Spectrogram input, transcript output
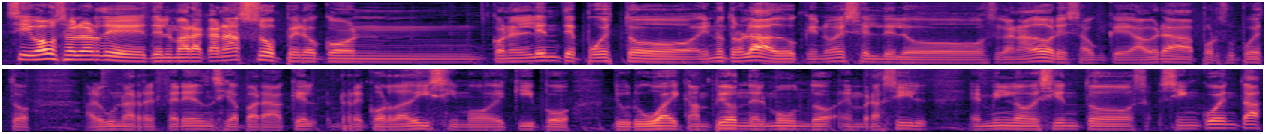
Sí, vamos a hablar del maracanazo, pero con, con, el lente puesto en otro lado, que no es el de los ganadores, aunque habrá, por supuesto, alguna referencia para aquel recordadísimo equipo de Uruguay campeón del mundo en Brasil en 1950,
